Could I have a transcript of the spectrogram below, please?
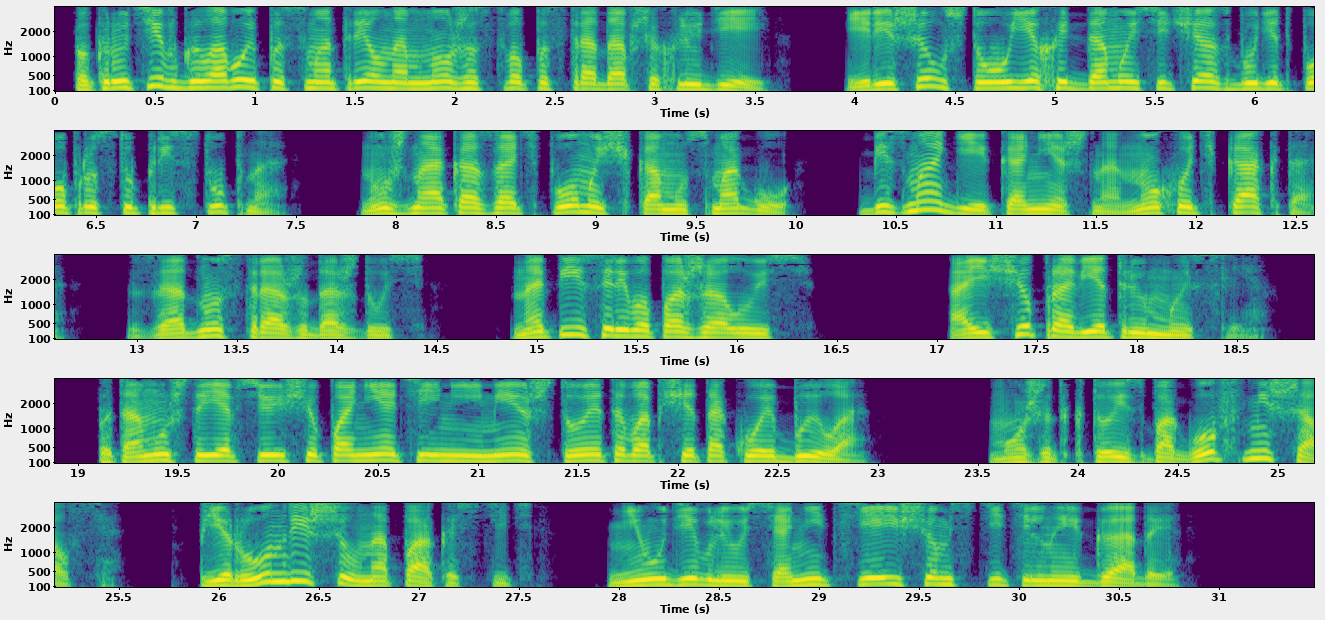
Покрутив головой, посмотрел на множество пострадавших людей и решил, что уехать домой сейчас будет попросту преступно. Нужно оказать помощь, кому смогу. Без магии, конечно, но хоть как-то. Заодно стражу дождусь. На Писарева пожалуюсь. А еще проветрю мысли. Потому что я все еще понятия не имею, что это вообще такое было. Может, кто из богов вмешался? Перун решил напакостить? Не удивлюсь, они те еще мстительные гады.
